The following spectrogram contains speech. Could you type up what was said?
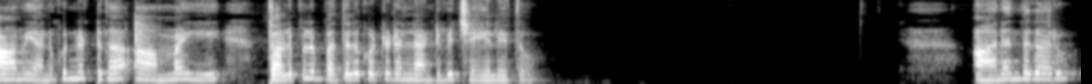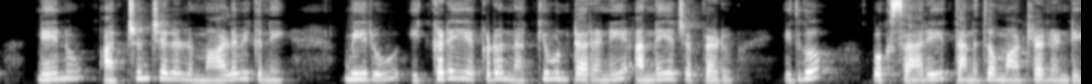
ఆమె అనుకున్నట్టుగా ఆ అమ్మాయి తలుపులు బద్దలు కొట్టడం లాంటివి చేయలేదు. ఆనందగారు నేను అర్జున్ చెల్లెలు మాళవికని. మీరు ఇక్కడే ఎక్కడో నక్కి ఉంటారని అన్నయ్య చెప్పాడు. ఇదిగో ఒకసారి తనతో మాట్లాడండి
